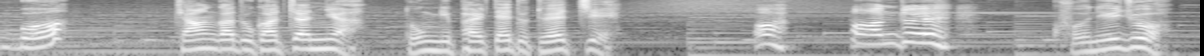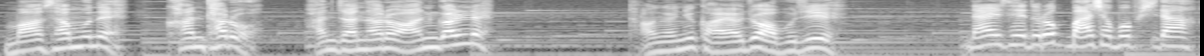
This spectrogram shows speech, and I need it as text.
뭐? 장가도 갔잖냐? 독립할 때도 됐지. 아, 안 돼. 군이주 마사문에 칸타로 한잔하러 안 갈래? 당연히 가야죠, 아버지. 날 새도록 마셔봅시다.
